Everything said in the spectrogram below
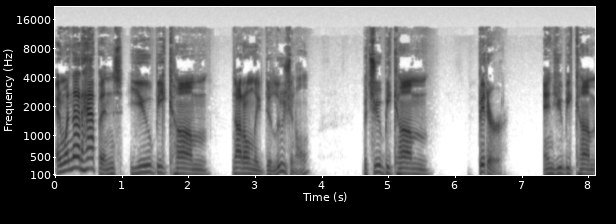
And when that happens, you become not only delusional, but you become bitter and you become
